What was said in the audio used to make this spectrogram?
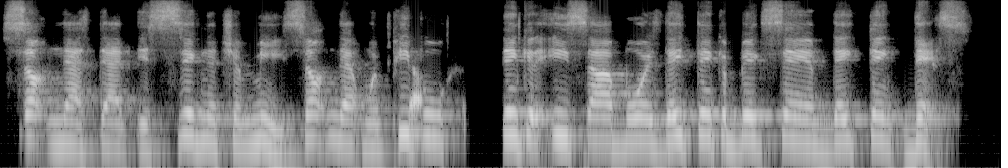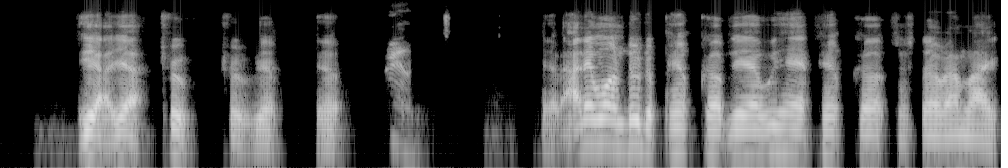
something that's that is signature me, something that when people yeah. think of the East Side Boyz, they think of Big Sam, they think this. Yeah, yeah, true, true, yep. Yeah. Really? Yeah. I didn't want to do the pimp cup. Yeah, we had pimp cups and stuff. I'm like,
